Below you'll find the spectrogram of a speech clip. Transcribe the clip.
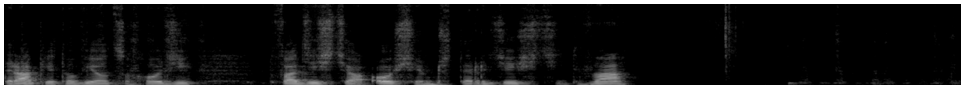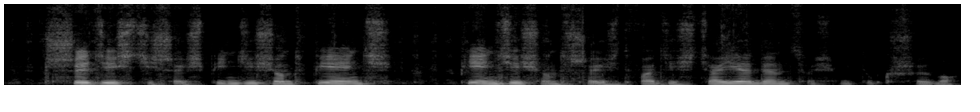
drapie, to wie o co chodzi. 28, 42, 36, 55, 56, 21. Coś mi tu krzywo.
